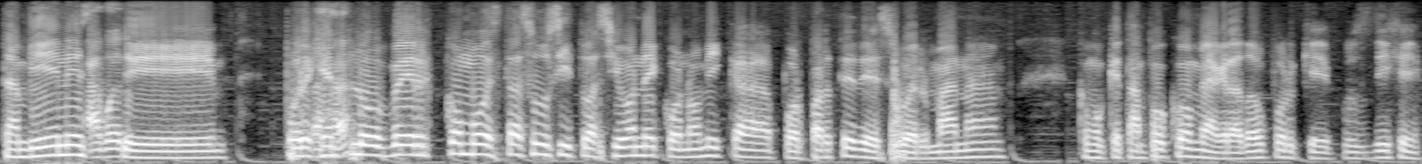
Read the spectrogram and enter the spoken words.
también ah, este, por ejemplo, ver cómo está su situación económica por parte de su hermana, como que tampoco me agradó porque pues dije,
